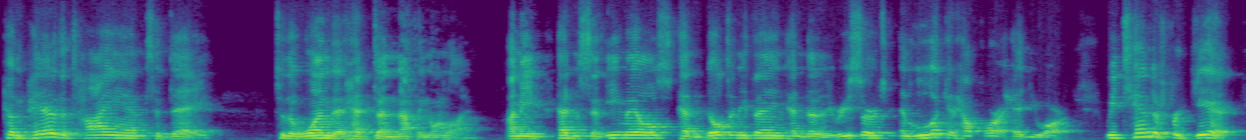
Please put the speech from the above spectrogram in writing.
Compare the Tyann today to the one that had done nothing online. I mean, hadn't sent emails, hadn't built anything, hadn't done any research, and look at how far ahead you are. We tend to forget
